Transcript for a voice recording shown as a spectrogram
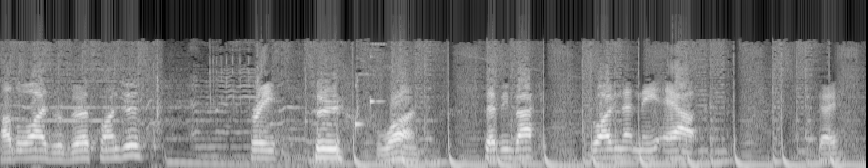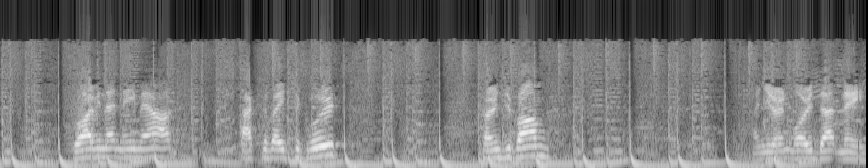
Otherwise, reverse lunges. Three, two, one. Stepping back, driving that knee out. Okay. Driving that knee out. Activate your glutes. Tones your bum and you don't load that knee.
